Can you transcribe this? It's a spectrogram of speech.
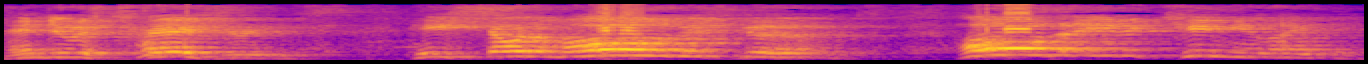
into his treasuries. He showed them all of his goods, all that he had accumulated.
